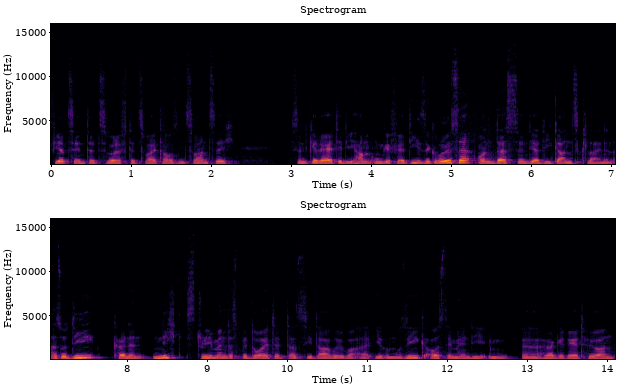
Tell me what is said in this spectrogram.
14.12.2020 sind Geräte, die haben ungefähr diese Größe und das sind ja die ganz kleinen. Also die können nicht streamen, das bedeutet, dass sie darüber ihre Musik aus dem Handy im äh, Hörgerät hören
